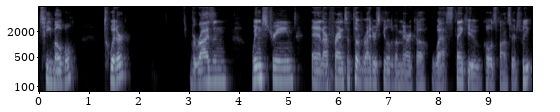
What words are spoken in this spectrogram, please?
T-Mobile, Twitter, Verizon, Windstream, and our friends at the Writers Guild of America West. Thank you, gold sponsors. We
